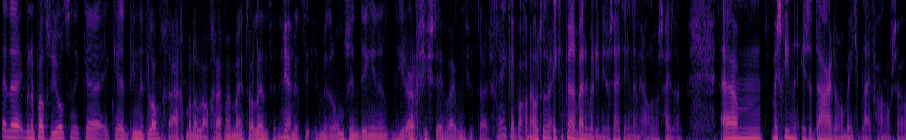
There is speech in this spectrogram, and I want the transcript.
en eh, ik ben een patriot en ik, eh, ik eh, dien het land graag, maar dan wel graag met mijn talenten. Niet Ja. met, met een onzin ding in een hiërarchisch systeem waar ik me niet zo thuis voel. Nee, ik heb wel genoten. Ik heb bij de marine gezeten in Den Helder. Dat was heel leuk. Ehm, misschien is het daardoor een beetje blijven hangen of zo.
